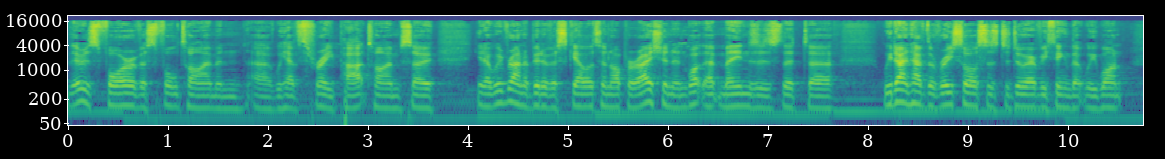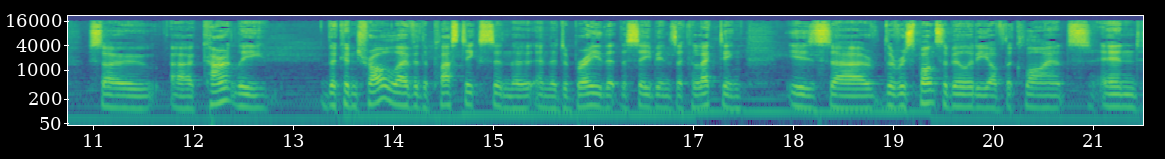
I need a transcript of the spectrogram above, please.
there is four of us full time and uh, we have three part time. So you know we run a bit of a skeleton operation, and what that means is that uh, we don't have the resources to do everything that we want. So uh, currently, the control over the plastics and the and the debris that the Seabins are collecting is uh, the responsibility of the clients and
